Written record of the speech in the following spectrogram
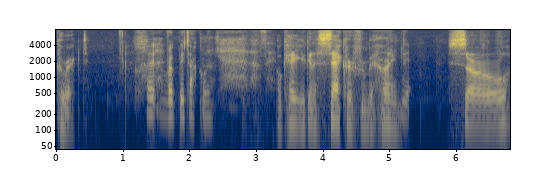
Correct. a rugby tackle? Yeah, that's it. Okay, you're gonna sack her from behind. Yeah. So,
